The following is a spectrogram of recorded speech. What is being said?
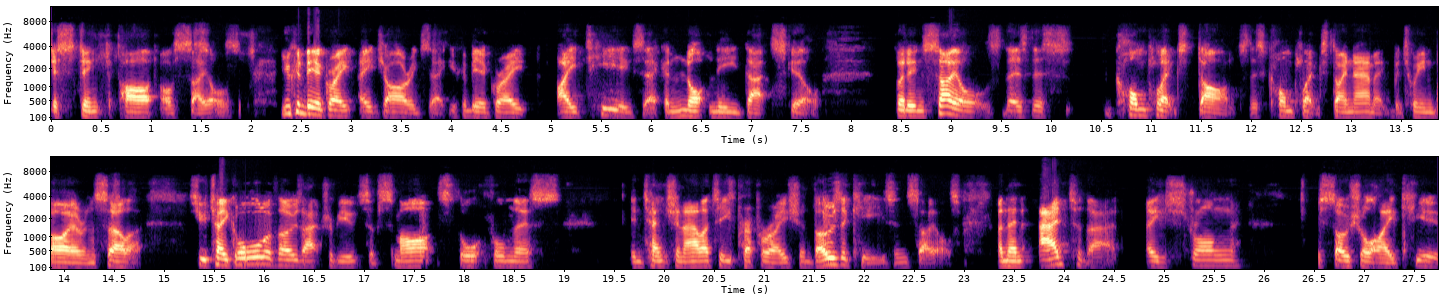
distinct part of sales. You can be a great hr exec you can be a great it exec and not need that skill. But in sales there's this complex dance this complex dynamic between buyer and seller so you take all of those attributes of smarts, thoughtfulness, intentionality, preparation, those are keys in sales. And then add to that a strong social IQ.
